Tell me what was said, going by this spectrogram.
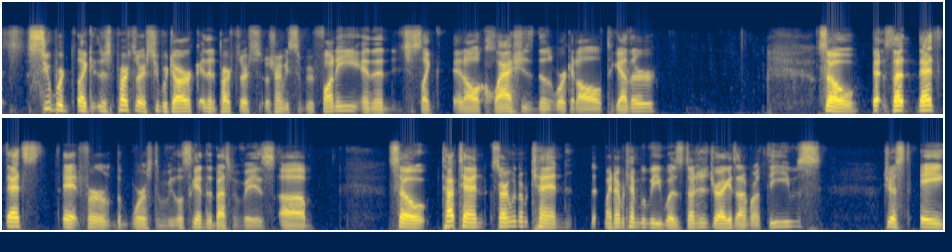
super like there's parts that are super dark and then parts that are trying to be super funny and then it's just like it all clashes and doesn't work at all together. So that's that that's that's it for the worst movie. Let's get into the best movies. Um, so top ten, starting with number ten. My number ten movie was Dungeons and Dragons: Honor Among Thieves. just a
